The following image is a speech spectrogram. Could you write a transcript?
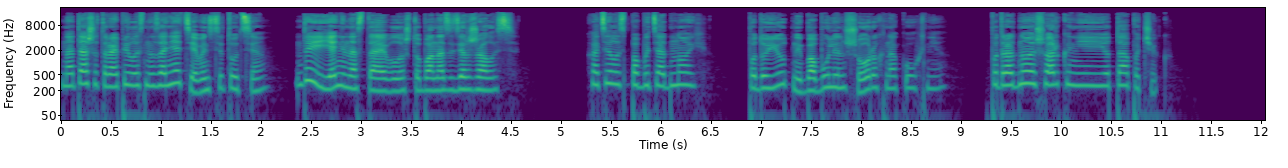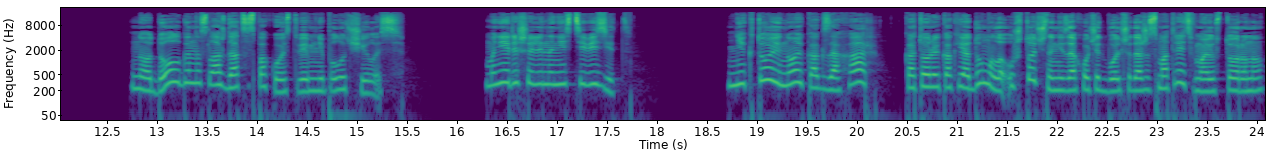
Наташа торопилась на занятия в институте, да и я не настаивала, чтобы она задержалась. Хотелось побыть одной, под уютный бабулин шорох на кухне, под родное шарканье ее тапочек. Но долго наслаждаться спокойствием не получилось. Мне решили нанести визит. Никто иной, как Захар, который, как я думала, уж точно не захочет больше даже смотреть в мою сторону,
